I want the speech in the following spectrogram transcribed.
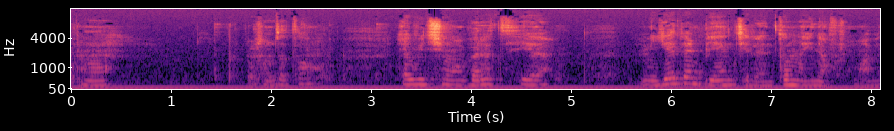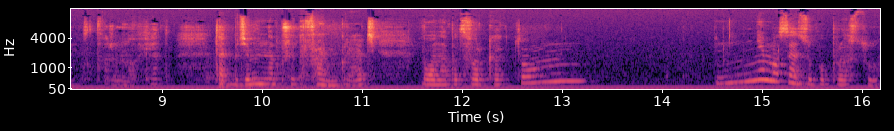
O, przepraszam za to. Jak widzicie mam wersję 1.5.1, to najnowszą, a więc tworzymy nowy świat. Tak, będziemy na przetrwaniu grać, bo na potworkach to nie ma sensu po prostu.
